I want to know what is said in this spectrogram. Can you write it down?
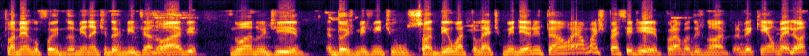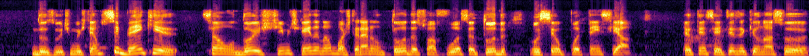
O Flamengo foi dominante em 2019. No ano de 2021 só deu o Atlético Mineiro, então é uma espécie de prova dos nove, para ver quem é o melhor dos últimos tempos, se bem que são dois times que ainda não mostraram toda a sua força, todo o seu potencial. Eu tenho certeza que o nosso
